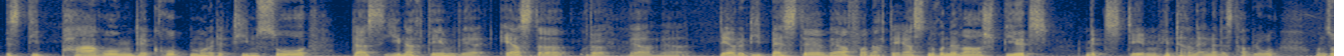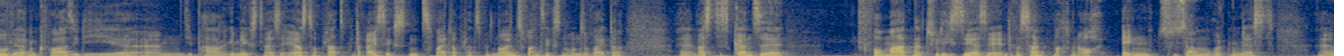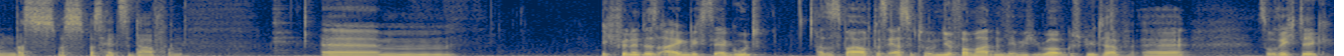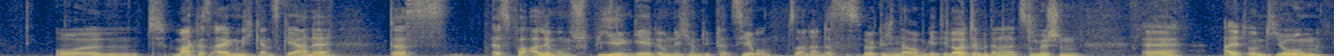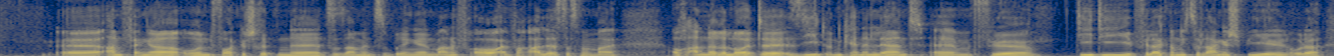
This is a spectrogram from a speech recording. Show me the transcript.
ist die Paarung der Gruppen oder der Teams so, dass je nachdem, wer erster oder wer, wer der oder die beste Werfer nach der ersten Runde war, spielt mit dem hinteren Ende des Tableau. Und so werden quasi die, ähm, die Paare gemixt. Also erster Platz mit 30., zweiter Platz mit 29. und so weiter. Äh, was das Ganze Format natürlich sehr, sehr interessant macht und auch eng zusammenrücken lässt. Ähm, was, was, was hältst du davon? Ähm, ich finde das eigentlich sehr gut. Also es war auch das erste Turnierformat, in dem ich überhaupt gespielt habe. Äh, so richtig. Und mag das eigentlich ganz gerne, dass es vor allem ums Spielen geht und nicht um die Platzierung, sondern dass es wirklich mhm. darum geht, die Leute miteinander zu mischen, äh, alt und jung, äh, Anfänger und Fortgeschrittene zusammenzubringen, Mann, Frau, einfach alles, dass man mal auch andere Leute sieht und kennenlernt, ähm, für die, die vielleicht noch nicht so lange spielen oder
